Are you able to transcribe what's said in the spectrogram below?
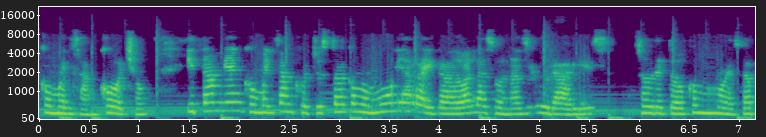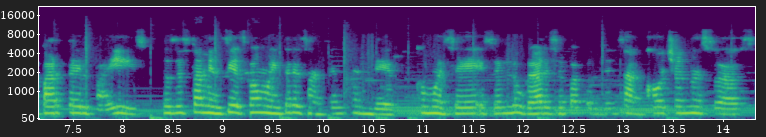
como el sancocho. Y también como el sancocho está como muy arraigado a las zonas rurales, sobre todo como esta parte del país. Entonces también sí es como muy interesante entender como ese, ese lugar, ese papel del sancocho en nuestras,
